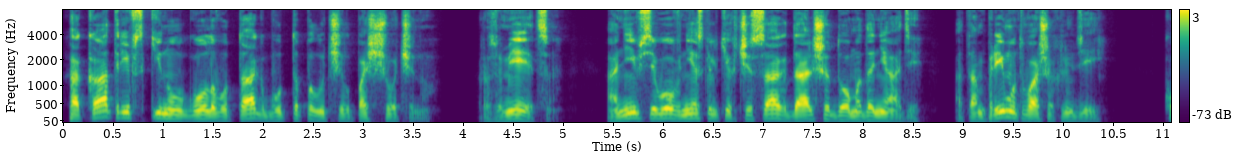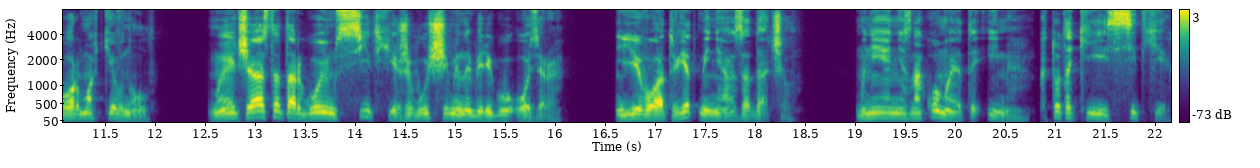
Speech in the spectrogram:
Хакатри вскинул голову так, будто получил пощечину. «Разумеется. Они всего в нескольких часах дальше дома Даниади. А там примут ваших людей?» Кормах кивнул. Мы часто торгуем с ситхи, живущими на берегу озера. Его ответ меня озадачил. Мне незнакомо это имя. Кто такие ситхи?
